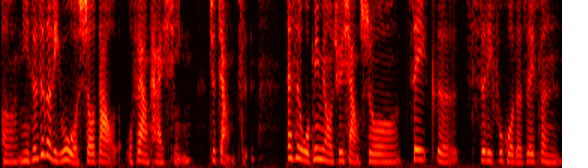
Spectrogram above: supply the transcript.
嗯，你的这个礼物我收到了，我非常开心，就这样子。但是我并没有去想说，这个死里复活的这份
